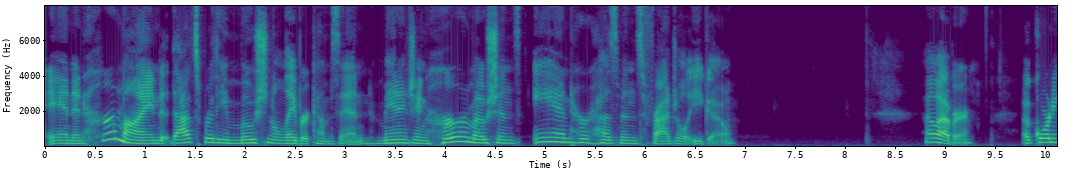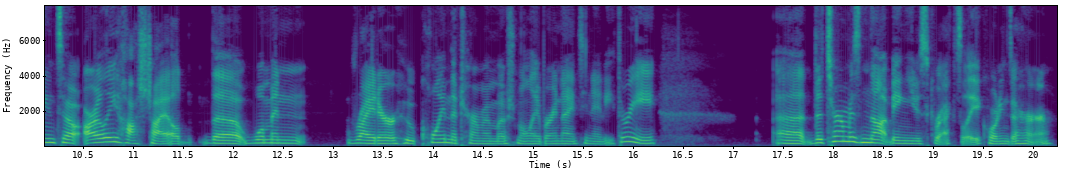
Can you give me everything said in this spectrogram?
And in her mind, that's where the emotional labor comes in, managing her emotions and her husband's fragile ego. However, according to Arlie Hochschild, the woman writer who coined the term emotional labor in 1983, uh, the term is not being used correctly, according to her.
